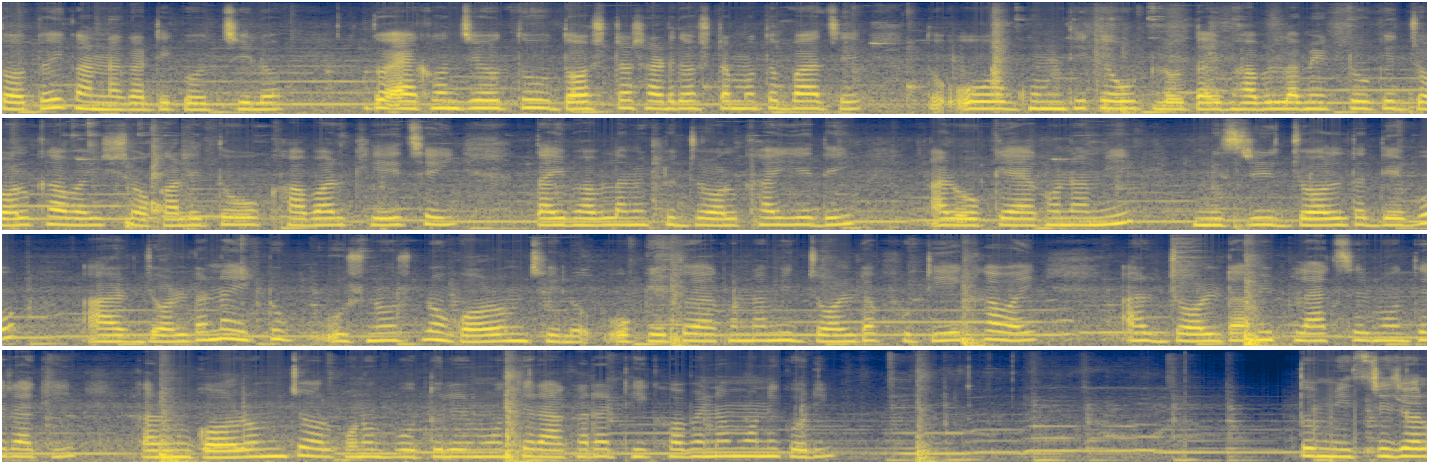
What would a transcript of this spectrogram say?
ততই কান্নাকাটি করছিল। তো এখন যেহেতু দশটা, সাড়ে দশটার মতো বাজে, তো ও ঘুম থেকে উঠল, তাই ভাবলাম একটু ওকে জল খাওয়াই। সকালে তো ও খাবার খেয়েছেই, তাই ভাবলাম একটু জল খাইয়ে দিই। আর ওকে এখন আমি মিশ্রির জলটা দেব আর জলটা না একটু উষ্ণ উষ্ণ গরম ছিল। ওকে তো এখন আমি জলটা ফুটিয়ে খাওয়াই আর জলটা আমি ফ্ল্যাক্সের মধ্যে রাখি, কারণ গরম জল কোনো বোতলের মধ্যে রাখাটা ঠিক হবে না মনে করি। তো মিষ্টি জল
